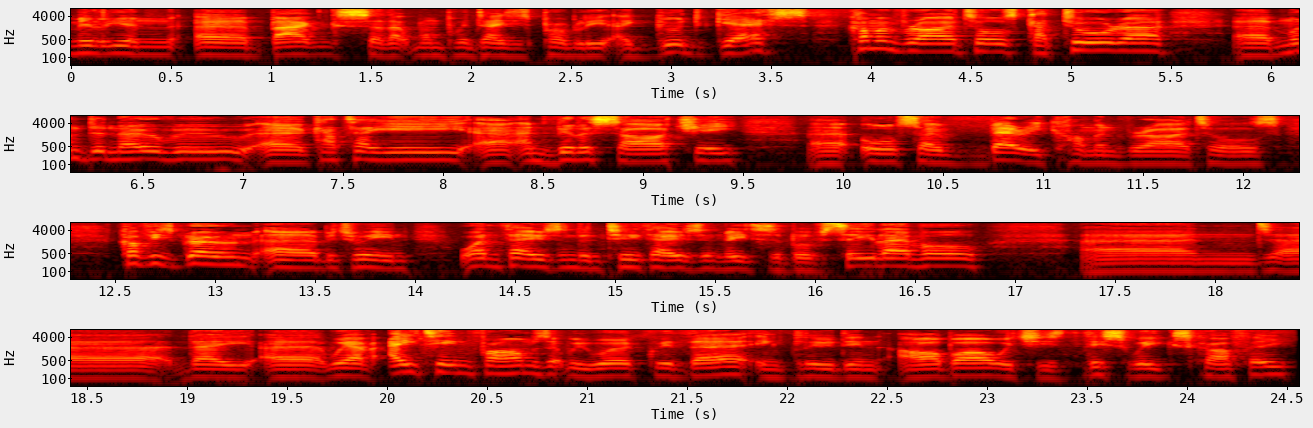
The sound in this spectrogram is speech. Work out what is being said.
million uh, bags. So that 1.8 is probably a good guess. Common varietals: Caturra, uh, Mundo Novo, uh, Catuai, uh, and Villa Sarchi. Uh, also very common varietals. Coffee's grown uh, between 1,000 and 2,000 meters above sea level and uh, they uh, we have 18 farms that we work with there including Arbar which is this week's coffee.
